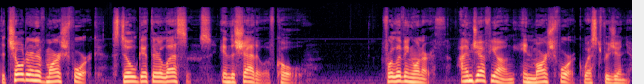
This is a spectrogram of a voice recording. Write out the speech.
The children of Marsh Fork still get their lessons in the shadow of coal. For Living on Earth, I'm Jeff Young in Marsh Fork, West Virginia.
